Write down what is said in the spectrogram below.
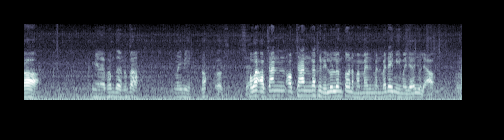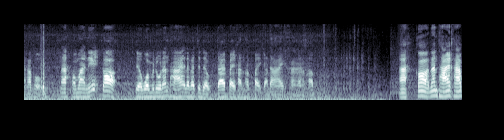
ก็ มีอะไรเพิ่มเติมหรือเปล่า ไม่มีเนาะโอเคใช่ เพราะว่าออปชันออปชันก็คือในรุ่นเริ่มต้นอะมันมันมันไม่ได้มีมาเยอะอยู่แล้วนะครับผมนะประมาณนี้ก็เดี๋ยววนไปดูด้านท้ายแล้วก็จะเดี๋ยวได้ไปคันถัดไปกันได้ครับนะครับอะก็ด้านท้ายครับ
